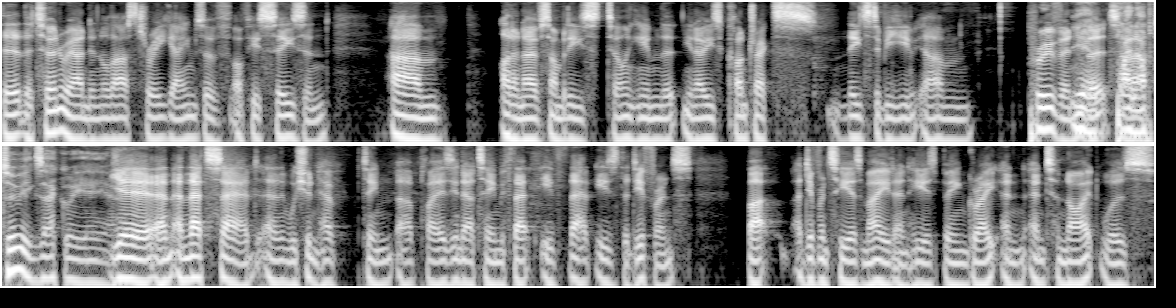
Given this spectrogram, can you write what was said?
the the turnaround in the last three games of of his season. Um, I don't know if somebody's telling him that you know his contracts needs to be um, proven, yeah, but played uh, up to exactly. Yeah, yeah. yeah, and, and that's sad, and we shouldn't have team uh, players in our team if that if that is the difference. But a difference he has made, and he has been great. And and tonight was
